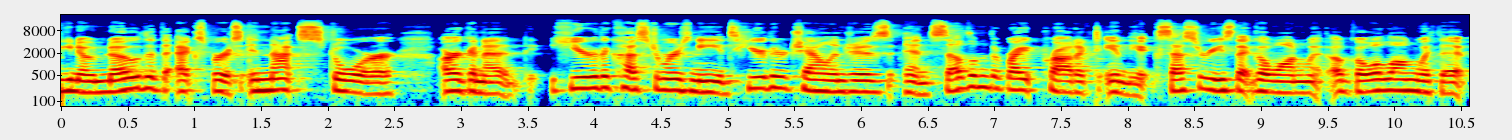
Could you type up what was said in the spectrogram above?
you know, know that the experts in that store are going to hear the customer's needs, hear their challenges and sell them the right product and the accessories that go on with, go along with it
